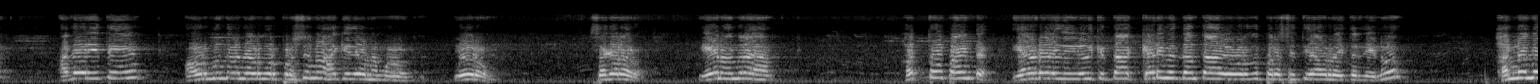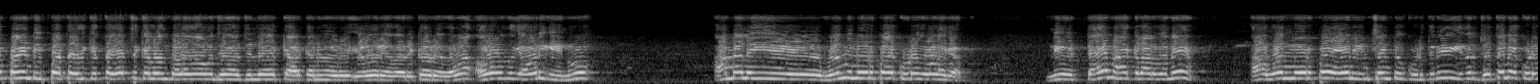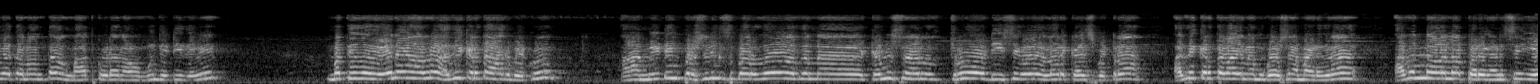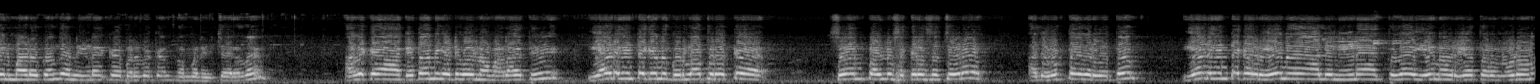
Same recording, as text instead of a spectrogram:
ಅದೇ ರೀತಿ ಅವ್ರ ಮುಂದೆ ಒಂದು ಎರಡು ಮೂರು ಪ್ರಶ್ನೆನೂ ಹಾಕಿದ್ದೇವೆ ನಮ್ಮ ಇವರು ಸಗರ್ ಏನು ಅಂದ್ರೆ ಹತ್ತು ಪಾಯಿಂಟ್ ಎರಡು ಐದು ಏಳಕ್ಕಿಂತ ಕಡಿಮೆ ಇದ್ದಂತ ಇವ್ರದ್ದು ಪರಿಸ್ಥಿತಿ ಅವ್ರ ರೈತರದೇನು. ಹನ್ನೊಂದು ಪಾಯಿಂಟ್ ಇಪ್ಪತ್ತೈದಕ್ಕಿಂತ ಹೆಚ್ಚು ಕೆಲವೊಂದು ಬೆಳಗಾವಿ ಜಿಲ್ಲೆ ಕಾರ್ಖಾನೆ ಇಳುವರಿ ಅದಾವ ರಿಕವರಿ ಅದಾವ. ಅವ್ರಿಗೆ ಅವ್ರಿಗೇನು, ಆಮೇಲೆ ಈ ಒಂದು ನೂರು ರೂಪಾಯಿ ಕೊಡೋದ್ರೊಳಗೆ ನೀವು ಟೈಮ್ ಹಾಕಲಾರ್ದೇ ಆ ಒಂದು ನೂರು ರೂಪಾಯಿ ಏನು ಇನ್ಸೆಂಟಿವ್ ಕೊಡ್ತೀರಿ, ಇದ್ರ ಜೊತೆನೇ ಕೊಡ್ಬೇಕು ಅಂತ ಒಂದು ಮಾತು ಕೂಡ ನಾವು ಮುಂದಿಟ್ಟಿದ್ದೀವಿ. ಮತ್ತು ಇದು ಏನೇ ಆದರೂ ಅಧಿಕೃತ ಆಗಬೇಕು. ಆ ಮೀಟಿಂಗ್ ಪ್ರೊಸೀಡಿಂಗ್ಸ್ ಬರೆದು ಅದನ್ನ ಕಮಿಷನರ್ ಥ್ರೂ ಡಿ ಸಿಗಳು ಎಲ್ಲರೂ ಕಳಿಸ್ಬಿಟ್ರೆ ಅಧಿಕೃತವಾಗಿ ನಮ್ಗೆ ಘೋಷಣೆ ಮಾಡಿದ್ರೆ ಅದನ್ನ ಪರಿಗಣಿಸಿ ಏನು ಮಾಡಬೇಕು ಅಂತ ನಿರ್ಣಯಕ್ಕೆ ಬರಬೇಕಂತ ನಮ್ಮಲ್ಲಿ ವಿಚಾರ ಅದ ಅದಕ್ಕೆ ಆ ಘಟಾನುಘಟಿಗಳು ನಾವು ಮಾಡಾಕತ್ತೀವಿ ಎರಡು ಗಂಟೆಗೇನು ಗುರ್ಲಾಪುರಕ್ಕೆ ಶಿವನ್ ಪಾಂಡು ಸಕ್ಕರೆ ಸಚಿವರು ಅಲ್ಲಿ ಹೋಗ್ತಾ ಇದಾರೆ ಇವತ್ತು. ಎರಡು ಗಂಟೆಗೆ ಅವ್ರು ಏನು ಅಲ್ಲಿ ನಿರ್ಣಯ ಆಗ್ತದೆ, ಏನು ಅವ್ರು ಹೇಳ್ತಾರೆ ನೋಡೋಣ.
